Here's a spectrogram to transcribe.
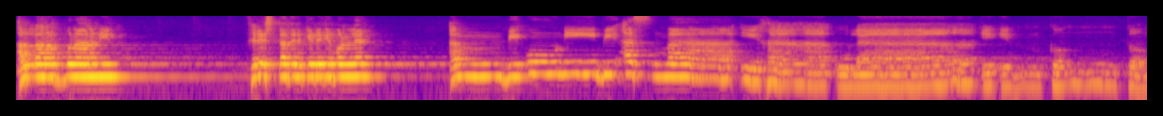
আল্লাহ রাব্বুল আলামিন ফেরেশতাদেরকে ডেকে বললেন আম্বিউনি বিআসমাই হাউলাই ইন কুনতুম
